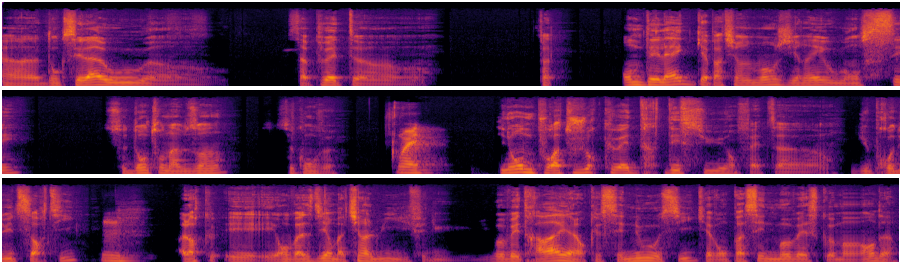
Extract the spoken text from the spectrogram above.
Euh, donc c'est là où euh, ça peut être... euh, on ne délègue qu'à partir du moment, je dirais, où on sait ce dont on a besoin, ce qu'on veut. Ouais. Sinon, on ne pourra toujours que être déçu, en fait, euh, du produit de sortie. Mhm. Alors que, et, et on va se dire, bah tiens, lui, il fait du, du mauvais travail, alors que c'est nous aussi qui avons passé une mauvaise commande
